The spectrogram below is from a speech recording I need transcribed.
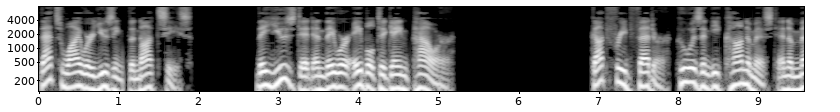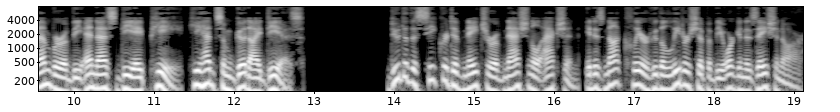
That's why we're using the Nazis. They used it and they were able to gain power. Gottfried Feder, who was an economist and a member of the NSDAP, he had some good ideas. Due to the secretive nature of national action, it is not clear who the leadership of the organization are.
